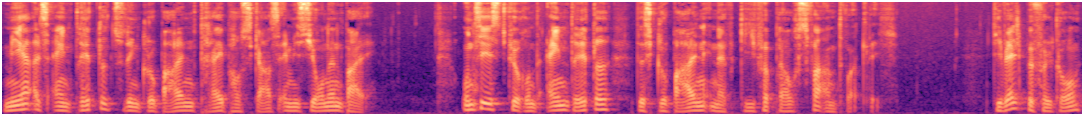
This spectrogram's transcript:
mehr als ein Drittel zu den globalen Treibhausgasemissionen bei. Und sie ist für rund ein Drittel des globalen Energieverbrauchs verantwortlich. Die Weltbevölkerung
